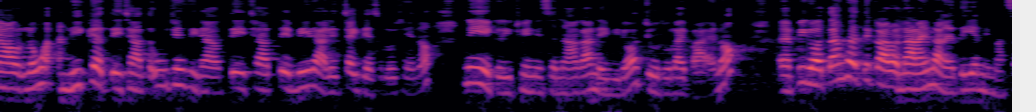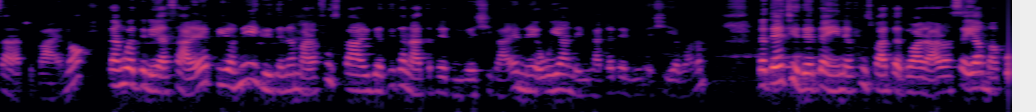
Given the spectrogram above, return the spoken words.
ညာကိုလုံးဝအနီးကပ်တေချာတူးချင်းစီတိုင်းကိုတေချာသင်ပေးတာလေးကြိုက်တယ်ဆိုလို့ရှိရင်နော်နေ့ရက် grade training center ကနေပြီးတော့ကြိုဆိုလိုက်ပါရနော်အဲပြီးတော့တန်းခွက်တစ်ကတော့လာတိုင်းလာတိုင်းတည့်ရက်နေမှာစတာဖြစ်ပါရနော်တန်းခွက်တစ်လေးကစတယ်ပြီးတော့နေ့ရက် grade တင်ထဲမှာတော့ food spa ကြီးပဲတည်တလာတက်တဲ့လူတွေရှိပါတယ်နေအဝေးကနေပြီးလာတက်တဲ့လူတွေရှိရပါတော့လက်သေးခြေသေးတက်ရင်လည်း food spa တက်သွားတာကတော့၁၀ရောက်မှာ၉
